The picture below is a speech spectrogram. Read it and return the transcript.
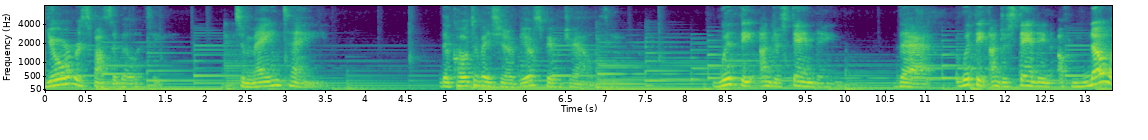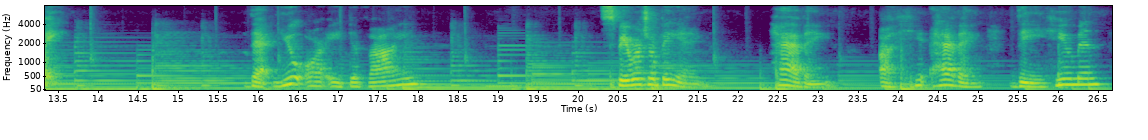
your responsibility to maintain the cultivation of your spirituality with the understanding that, with the understanding of knowing that you are a divine spiritual being having a having the human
